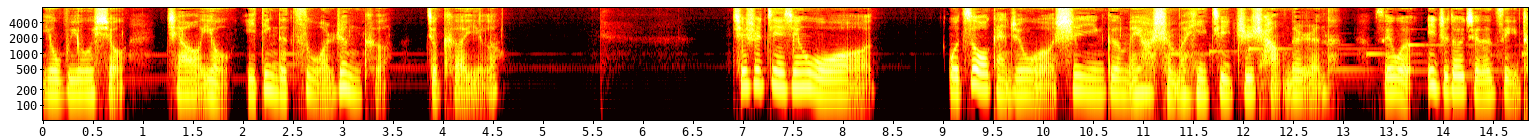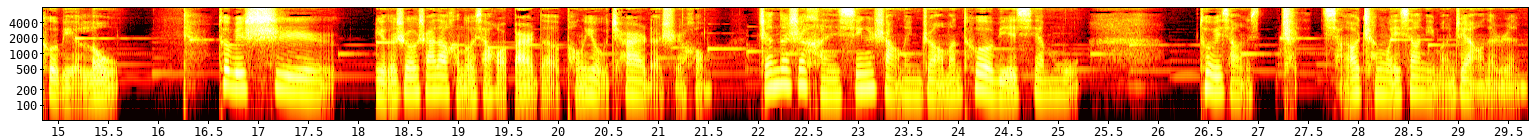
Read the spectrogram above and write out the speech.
优不优秀，只要有一定的自我认可就可以了。其实静心，我我自我感觉我是一个没有什么一技之长的人，所以我一直都觉得自己特别 low。特别是有的时候刷到很多小伙伴的朋友圈的时候，真的是很欣赏的，你知道吗？特别羡慕，特别想成想要成为像你们这样的人。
